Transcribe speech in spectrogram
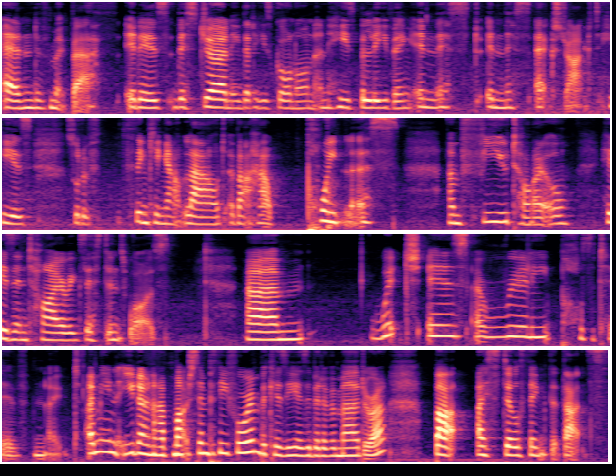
end of Macbeth. It is this journey that he's gone on, and he's believing in this in this extract. He is sort of thinking out loud about how pointless and futile his entire existence was. Um, which is a really positive note. I mean, you don't have much sympathy for him because he is a bit of a murderer, but I still think that that's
